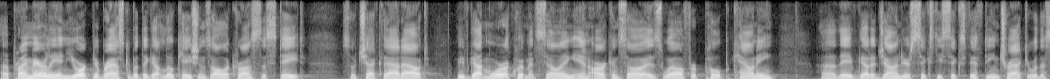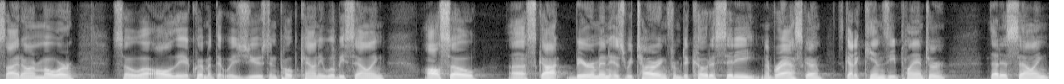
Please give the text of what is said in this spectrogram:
uh, primarily in York, Nebraska, but they got locations all across the state. So check that out. We've got more equipment selling in Arkansas as well for Pope County. Uh, they've got a John Deere 6615 tractor with a sidearm mower. So uh, all of the equipment that was used in Pope County will be selling. Also, uh, Scott Bierman is retiring from Dakota City, Nebraska. He's got a Kinze planter that is selling.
